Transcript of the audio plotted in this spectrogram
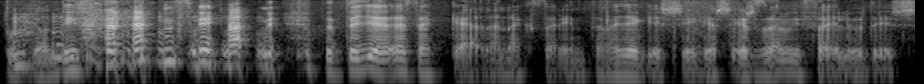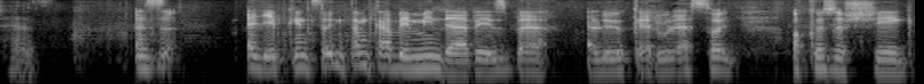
tudjon differenciálni. Tehát egy, ezek kellenek szerintem egy egészséges érzelmi fejlődéshez. Ez egyébként szerintem kb. minden részben előkerül ez, hogy a közösség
